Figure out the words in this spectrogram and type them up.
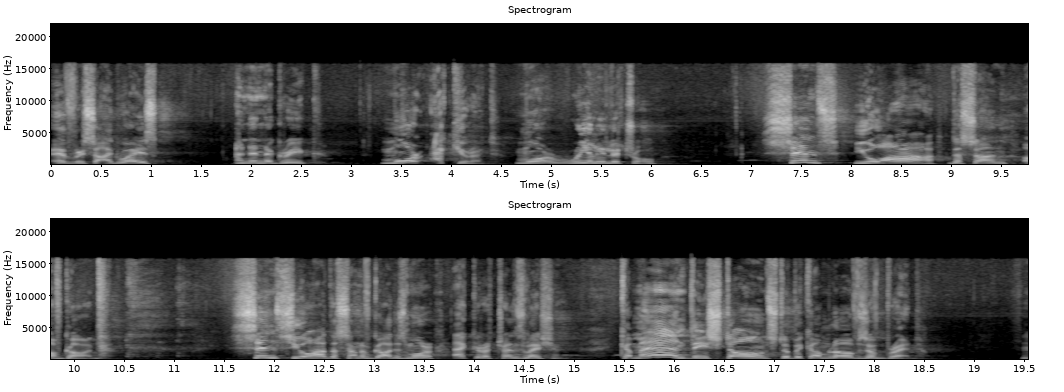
every sideways and in the Greek, more accurate, more really literal, since you are the Son of God. Since you are the Son of God is more accurate translation. Command these stones to become loaves of bread. Hmm.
